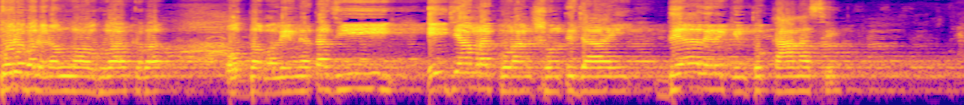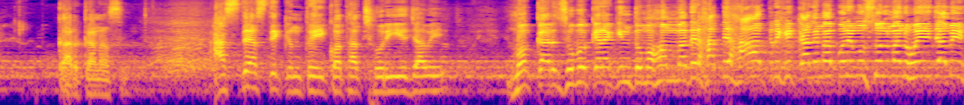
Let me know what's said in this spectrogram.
জোরে বলেন, আল্লাহ আকবার। অদ্দা বলেন, নেতাজি, এই যে আমরা কোরআন শুনতে যাই, দেয়ালের কিন্তু কান আছে। কার কান আছে? আস্তে আস্তে কিন্তু এই কথা ছড়িয়ে যাবে। মক্কার যুবকেরা কিন্তু মোহাম্মদের হাতে হাত রেখে কালেমা পরে মুসলমান হয়ে যাবে।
